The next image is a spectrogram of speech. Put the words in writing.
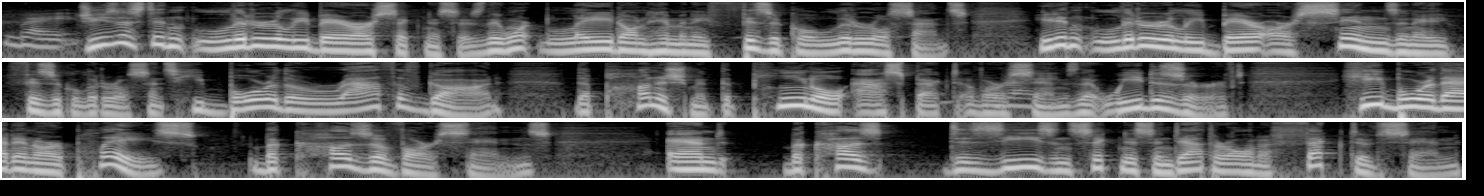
Right. Jesus didn't literally bear our sicknesses. They weren't laid on him in a physical, literal sense. He didn't literally bear our sins in a physical, literal sense. He bore the wrath of God, the punishment, the penal aspect of our Right. sins that we deserved. He bore that in our place because of our sins. And because disease and sickness and death are all an effect of sin,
